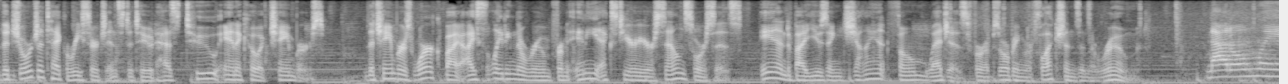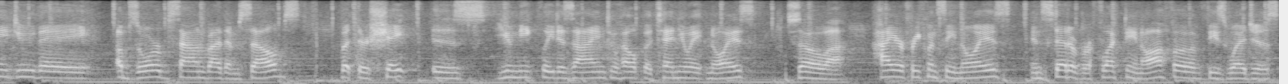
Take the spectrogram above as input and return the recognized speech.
The Georgia Tech Research Institute has two anechoic chambers. The chambers work by isolating the room from any exterior sound sources and by using giant foam wedges for absorbing reflections in the room. Not only do they absorb sound by themselves, but their shape is uniquely designed to help attenuate noise. So, uh, higher frequency noise, instead of reflecting off of these wedges,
